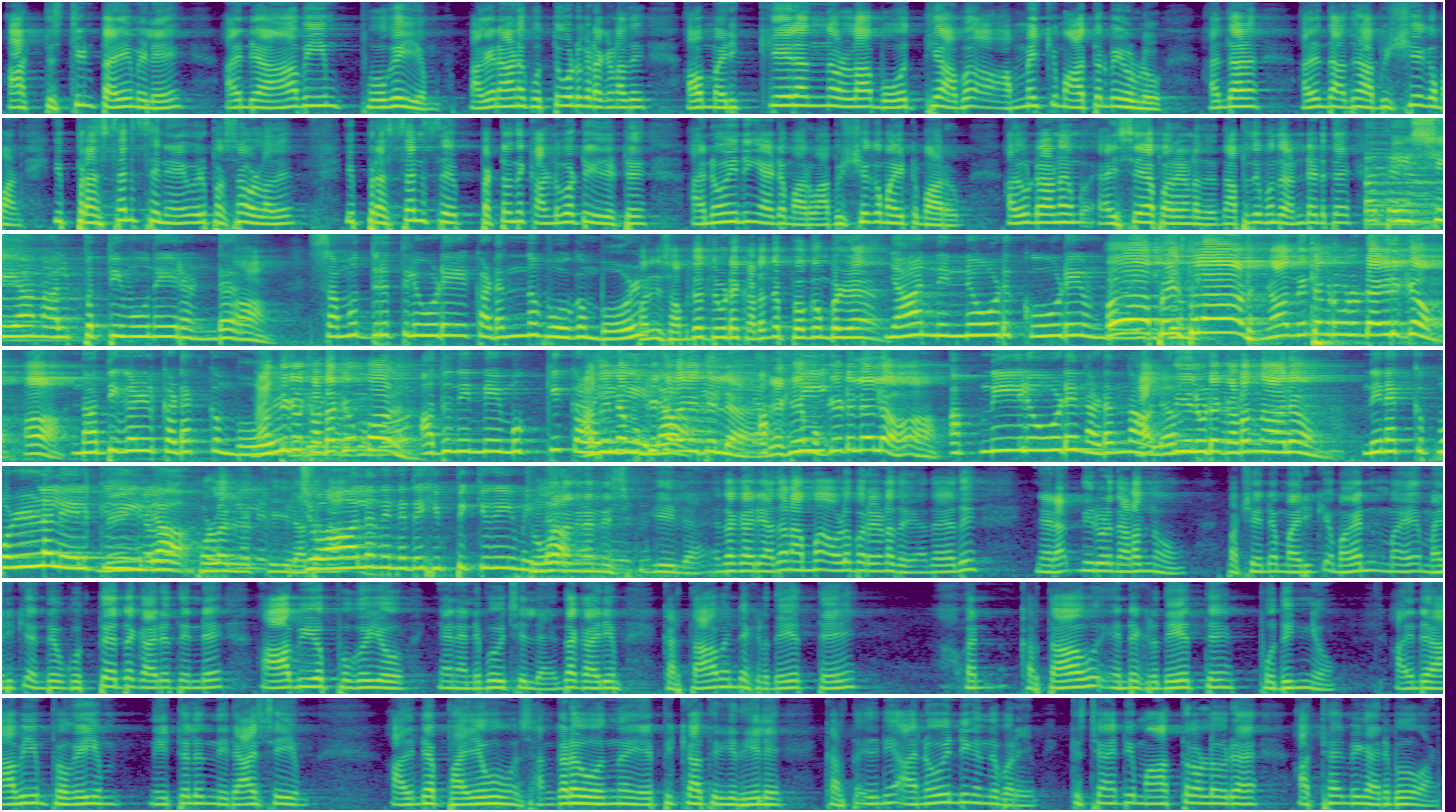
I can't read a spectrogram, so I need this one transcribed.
ആ ടെസ്റ്റിംഗ് ടൈമിൽ അതിന്റെ ആവിയും പുകയും മകനാണ് കുത്തുകൊണ്ട് കിടക്കണത്. അവൻ മരിക്കലെന്നുള്ള ബോധ്യം അവ അമ്മയ്ക്ക് മാത്രമേ ഉള്ളൂ. എന്താണ് അതെന്താ? അത് അഭിഷേകമാണ്. ഈ പ്രസൻസിന് ഒരു പ്രശ്നമുള്ളത്. ഈ പ്രസൻസ് പെട്ടെന്ന് കൺവേർട്ട് ചെയ്തിട്ട് അനോയിന്റിങ് ആയിട്ട് മാറും അഭിഷേകമായിട്ട് മാറും. അതുകൊണ്ടാണ് ഐശയ പറയണത്. നാൽപ്പത്തി മൂന്ന് രണ്ടെടുത്ത്. നാൽപ്പത്തി മൂന്ന് രണ്ട്. ആ. സമുദ്രത്തിലൂടെ കടന്നു പോകുമ്പോൾ സമുദ്രത്തിലൂടെ കടന്നു പോകുമ്പോൾ ഞാൻ നിന്നോട് കൂടെ. ഞാൻ നിന്റെ കൂടെ ഉണ്ടായിരിക്കും. നദികൾ കടക്കുമ്പോൾ നദികൾ കടക്കുമ്പോൾ അത് നിന്നെ മുക്കി ആ. അഗ്നിയിലൂടെ നടന്നാലും അഗ്നിയിലൂടെ കടന്നാലും നിനക്ക് പൊള്ളലേൽക്കുകയില്ല. ജ്വാല നിന്നെ ദഹിപ്പിക്കുകയുമില്ല. ജ്വാല നിന്നെ നശിപ്പിക്കുകയില്ല. എന്താ കാര്യം? അതാണ് അമ്മ അവൾ പറയണത്. അതായത് ഞാൻ അഗ്നിയിലൂടെ നടന്നു. പക്ഷേ എന്റെ മരിക്ക മകൻ മരിക്ക എന്റെ കുത്തേറ്റ കാര്യത്തിന്റെ ആവിയോ പുകയോ ഞാൻ അനുഭവിച്ചില്ല. എന്താ കാര്യം? കർത്താവിന്റെ ഹൃദയത്തെ അവൻ കർത്താവ് എന്റെ ഹൃദയത്തെ പൊതിഞ്ഞു. അതിന്റെ ആവിയും പുകയും നീറ്റലും നിരാശയും അതിന്റെ ഭയവും സങ്കടവും ഒന്നും ഏൽപ്പിക്കാത്ത രീതിയിൽ കർത്ത ഇതിന് അനോയിന്റിങ് എന്ന് പറയും. ക്രിസ്ത്യാനിറ്റി മാത്രമുള്ള ഒരു ആധ്യാത്മിക അനുഭവമാണ്.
